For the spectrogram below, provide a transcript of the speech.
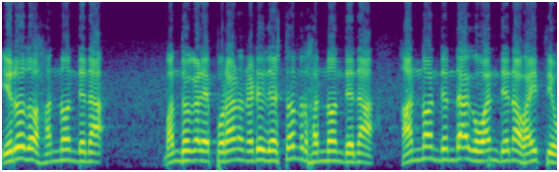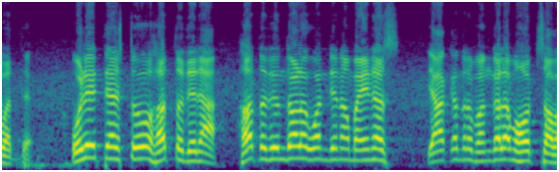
ಇರೋದು ಹನ್ನೊಂದು ದಿನ. ಬಂಧುಗಳೇ, ಪುರಾಣ ನಡೆಯೋದು ಎಷ್ಟು ಅಂದ್ರೆ ಹನ್ನೊಂದು ದಿನ. ಹನ್ನೊಂದು ದಿನದಾಗ ಒಂದು ದಿನ ಹೋಯ್ತು ಇವತ್ತು. ಉಳಿತೆಷ್ಟು ಹತ್ತು ದಿನ. ಹತ್ತು ದಿನದೊಳಗೆ ಒಂದು ದಿನ ಮೈನಸ್ ಯಾಕಂದ್ರೆ ಮಂಗಲ ಮಹೋತ್ಸವ.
